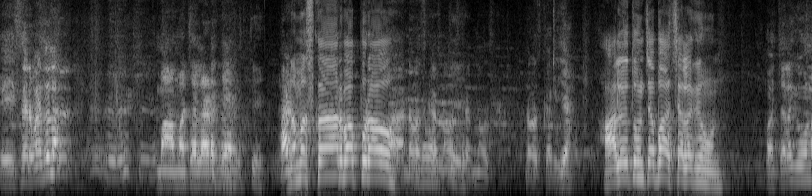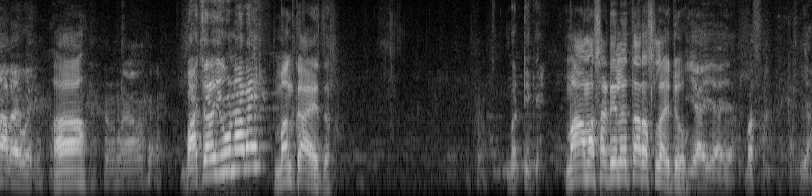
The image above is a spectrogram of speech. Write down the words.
ए सर बाजूला मामाच्या लाडक्या. नमस्कार बापूराव. नमस्कार नमस्कार नमस्कार. नमस्कार या. आलोय तुमच्या बाच्याला घेऊन. बाच्याला घेऊन आलाय वय. हा. बाच्याला घेऊन आलाय? मग काय तर? बर ठीक आहे. मामासाठी लय तरसलाय तो. या या या. बसा या.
